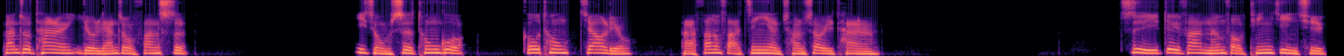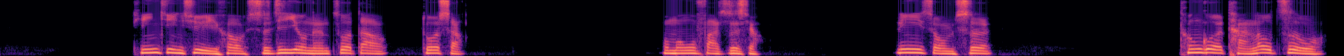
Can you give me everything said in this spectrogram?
帮助他人有两种方式。一种是通过沟通交流，把方法经验传授于他人。至于对方能否听进去，听进去以后，实际又能做到多少，我们无法知晓。另一种是通过袒露自我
